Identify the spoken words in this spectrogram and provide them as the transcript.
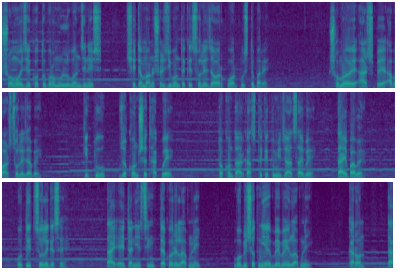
সময় যে কত বড় মূল্যবান জিনিস, সেটা মানুষের জীবন থেকে চলে যাওয়ার পর বুঝতে পারে। সময় আসবে, আবার চলে যাবে। কিন্তু যখন সে থাকবে, তখন তার কাছ থেকে তুমি যা চাইবে, তাই পাবে। অতীত চলে গেছে, তাই এটা নিয়ে চিন্তা করে লাভ নেই। ভবিষ্যৎ নিয়ে ভেবেও লাভ নেই, কারণ তা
